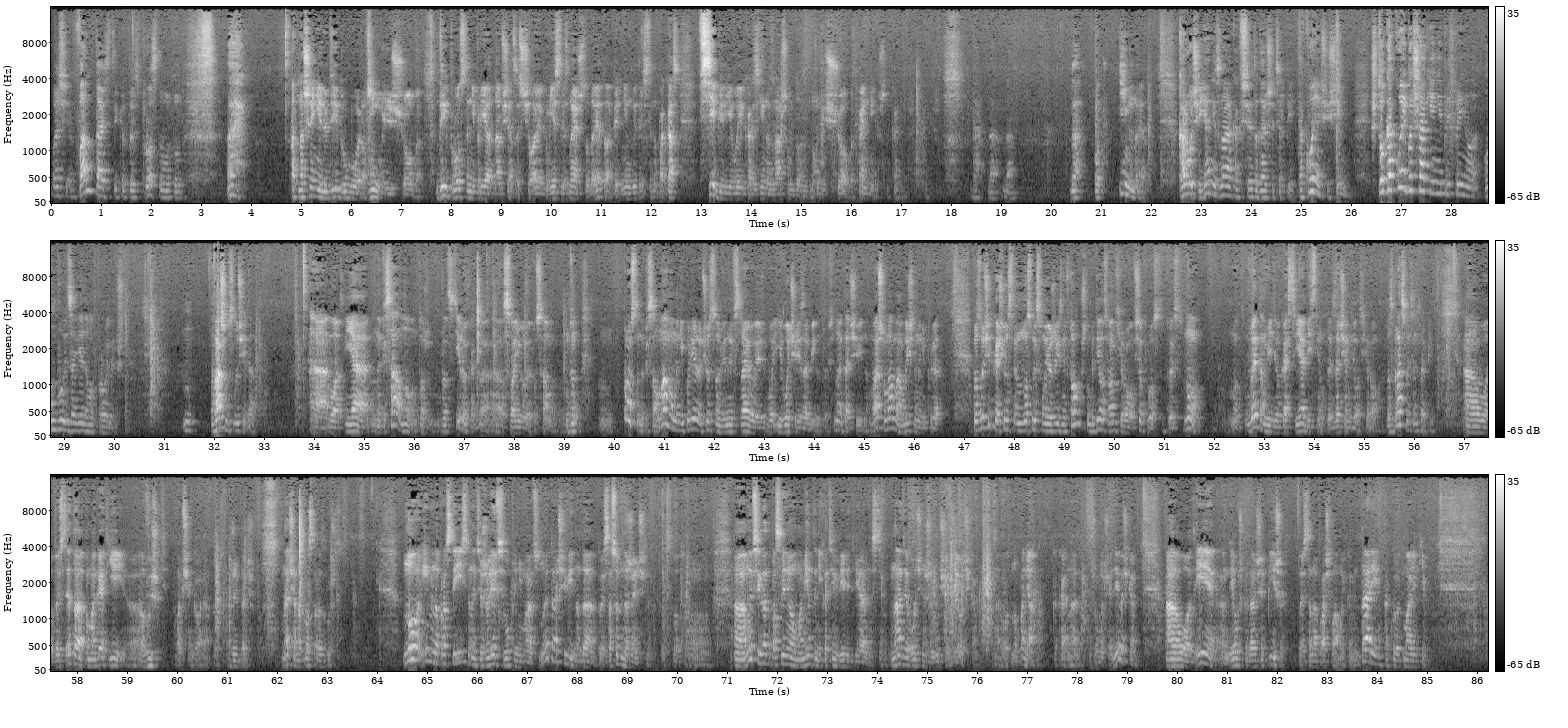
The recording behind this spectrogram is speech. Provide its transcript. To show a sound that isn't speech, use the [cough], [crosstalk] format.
Вообще фантастика, то есть просто вот, ах, отношение людей другое. Ну, еще бы. Да и просто неприятно общаться с человеком, если знаешь, что до этого перед ним вытрясли на показ все бельевые корзины в нашем доме. Ну, еще бы, конечно, конечно. Да, да, да. Да, вот именно это. Короче, я не знаю, как все это дальше терпеть. Такое ощущение, что какой бы шаг я ни предприняла, он будет заведомо в проигрыше. В вашем случае, да. А, вот, я написал, ну, тоже процитирую как бы а, свою эту самую, [laughs] ну, просто написал, мама манипулирует чувством вины, встраивая его, его через обиду. То есть, ну, это очевидно. Ваша мама обычный манипулятор. Прозвучит кощунственно, но смысл ее жизни в том, чтобы делать вам херово. Все просто. То есть, ну, вот в этом видеокасте я объяснил, то есть зачем делать херово. Сбрасывать энтропию. А, вот, то есть это помогает ей а, выжить, вообще говоря, то есть жить дальше. Иначе она просто разрушится. Но именно простые истины тяжелее всего принимаются. Ну, это очевидно, да. То есть, особенно женщины. То есть, вот, э, мы всегда до последнего момента не хотим верить реальности. Надя очень живучая девочка. Вот, ну, понятно, какая Надя живучая девочка. А, вот, и девушка дальше пишет. То есть, она прочла мой комментарий, такой вот маленький.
